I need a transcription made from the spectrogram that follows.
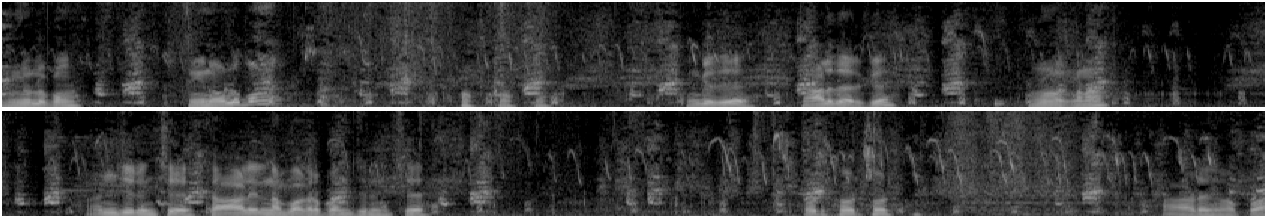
நீங்கள் உள்ள போங்க. நீங்கள் உள்ள போங்க. போ, எங்கே இது நாலு தான் இருக்குது மூணு இருக்கணா அஞ்சு இருந்துச்சு. காலையில் நான் பார்க்குறப்ப அஞ்சு இருந்துச்சு. ஓட் ஓட் ஓட். ஆடுங்கப்பா.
